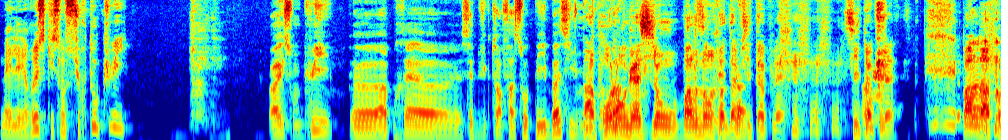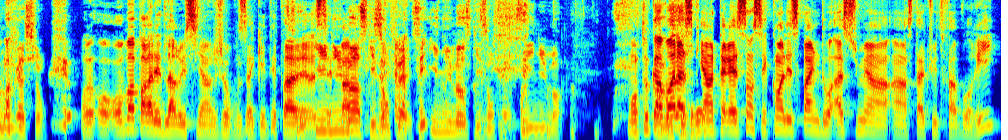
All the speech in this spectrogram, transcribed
mais les Russes qui sont surtout cuits. Ouais, ils sont cuits euh, après euh, cette victoire face aux Pays-Bas, si je me La prolongation, parle-en, ça. s'il te plaît. S'il te plaît. Parle de la prolongation. On, va parler de la Russie un jour, vous inquiétez pas. euh, C'est c'est inhumain pas- ce qu'ils ont fait. C'est inhumain ce qu'ils ont fait. C'est inhumain. En tout cas, Non, voilà, ce qui est intéressant, c'est quand l'Espagne doit assumer un, un statut de favori,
